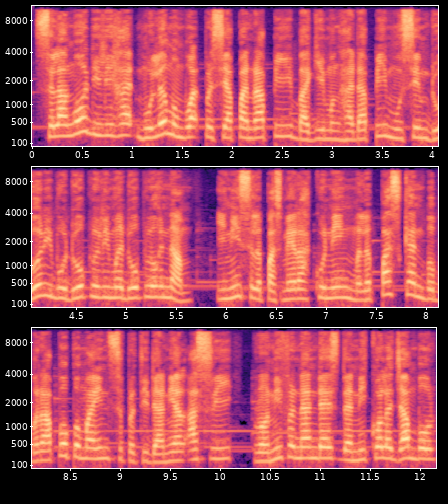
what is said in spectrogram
Selangor dilihat mula membuat persiapan rapi bagi menghadapi musim 2025-26, ini selepas Merah Kuning melepaskan beberapa pemain seperti Daniel Asri, Ronnie Fernandez dan Nicola Jambor,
